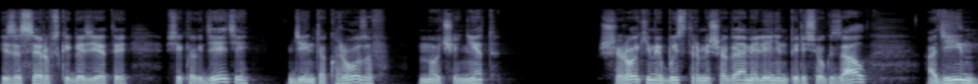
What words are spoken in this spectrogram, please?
из эсеровской газеты. «Все как дети, день так розов, ночи нет». Широкими быстрыми шагами Ленин пересек зал, один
